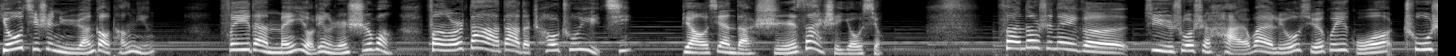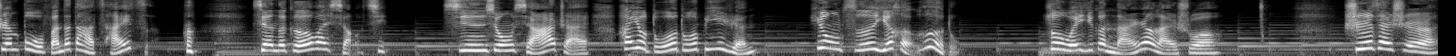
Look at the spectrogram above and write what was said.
尤其是女原告唐宁，非但没有令人失望，反而大大的超出预期，表现的实在是优秀。反倒是那个据说是海外留学归国、出身不凡的大才子，哼，显得格外小气，心胸狭窄，还又咄咄逼人。用词也很恶毒，作为一个男人来说，实在是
